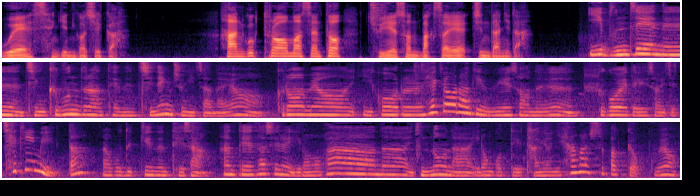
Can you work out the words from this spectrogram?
왜 생긴 것일까? 한국 트라우마 센터 주혜선 박사의 진단이다. 이 문제는 지금 그분들한테는 진행 중이잖아요. 그러면 이거를 해결하기 위해서는 그거에 대해서 이제 책임이 있다라고 느끼는 대상한테 사실은 이런 화나 분노나 이런 것들이 당연히 향할 수밖에 없고요.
